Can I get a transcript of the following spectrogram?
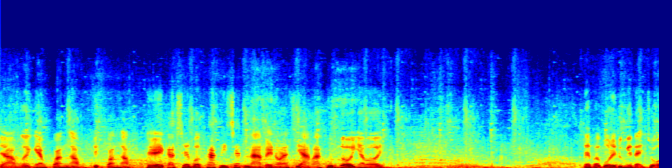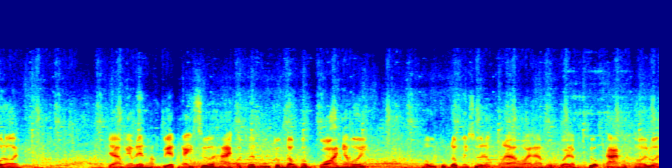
chào người anh em Quang Ngọc Trịnh Quang Ngọc. Thế các server khác reset là về Norantia á đúng rồi anh em ơi. Server bộ đấy đứng như tại chỗ thôi. Chào anh em lên Hoàng Việt ngày xưa Hải có chơi mu chống đồng không? Có anh em ơi. Mu chống đồng ngày xưa nó cũng là gọi là một gọi là tượng đài một thời luôn.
